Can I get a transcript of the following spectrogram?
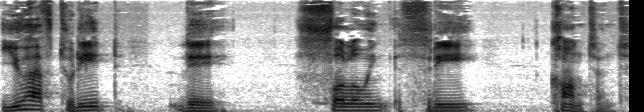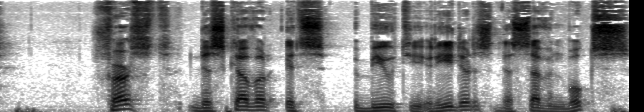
You have to read the following three content. First, discover its beauty readers, the seven books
